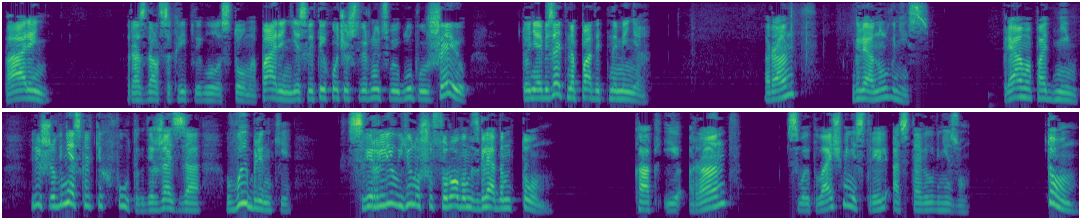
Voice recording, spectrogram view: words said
«Парень!» — раздался хриплый голос Тома. «Парень, если ты хочешь свернуть свою глупую шею, то не обязательно падать на меня». Ранд глянул вниз. Прямо под ним, лишь в нескольких футах, держась за выблинки, сверлил юношу суровым взглядом Том. Как и Ранд, свой плащ министрель оставил внизу. «Том!»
